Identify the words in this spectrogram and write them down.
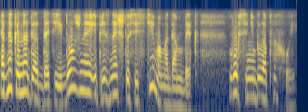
Однако надо отдать ей должное и признать, что система мадам Бек — вовсе не была плохой.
